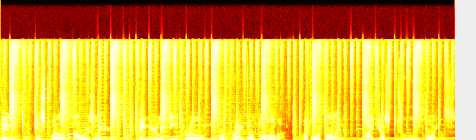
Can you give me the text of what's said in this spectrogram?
Then, just 12 hours later, they nearly dethroned fourth ranked Oklahoma before falling by just two points.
